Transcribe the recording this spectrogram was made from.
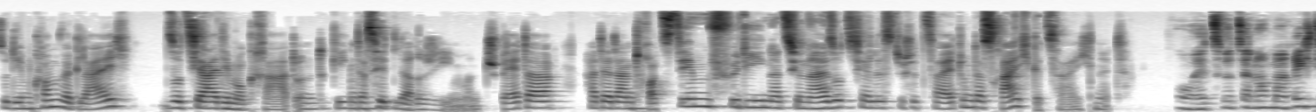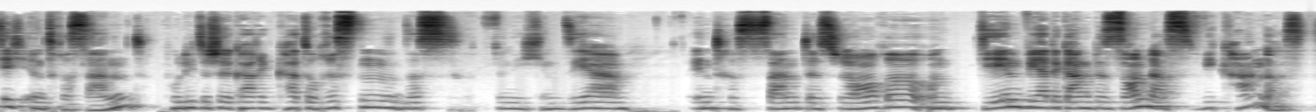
zu dem kommen wir gleich, Sozialdemokrat und gegen das Hitlerregime. Und später hat er dann trotzdem für die nationalsozialistische Zeitung Das Reich gezeichnet. Oh, jetzt wird's ja nochmal richtig interessant. Politische Karikaturisten, das finde ich ein sehr interessantes Genre und den Werdegang besonders. Wie kam das?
